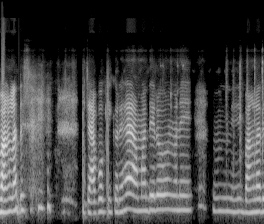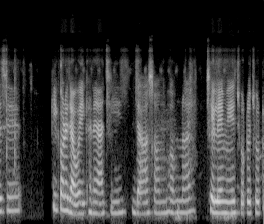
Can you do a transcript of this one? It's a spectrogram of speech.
বাংলাদেশে যাব কি করে? হ্যাঁ আমাদেরও মানে বাংলাদেশে কি করে যাব? এখানে আছি। যাওয়া সম্ভব নয়। ছেলে মেয়ে, ছোট ছোট।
